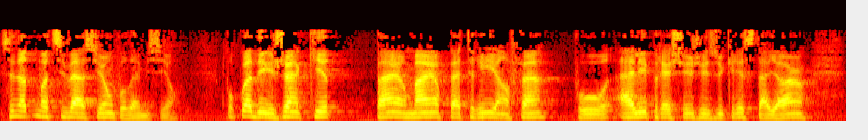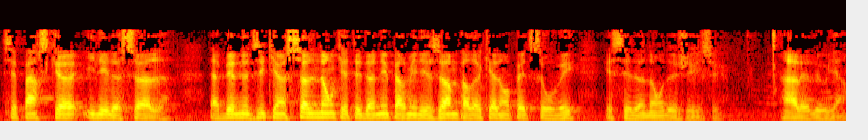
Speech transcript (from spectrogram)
C'est notre motivation pour la mission. Pourquoi des gens quittent père, mère, patrie, enfant pour aller prêcher Jésus-Christ ailleurs? C'est parce qu'il est le seul. La Bible nous dit qu'il y a un seul nom qui a été donné parmi les hommes par lequel on peut être sauvé, et c'est le nom de Jésus. Alléluia.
